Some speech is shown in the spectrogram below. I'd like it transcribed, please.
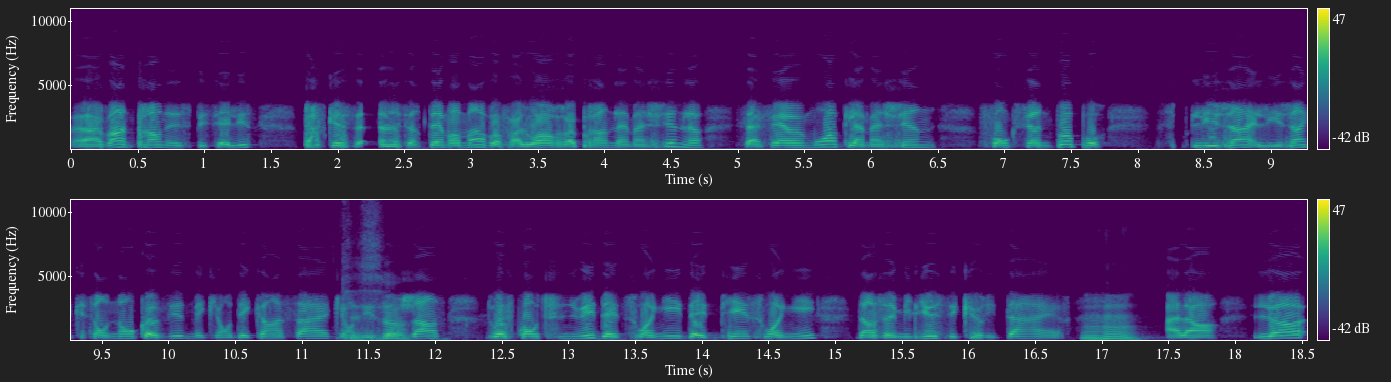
avant de prendre un spécialiste, parce qu'à un certain moment, il va falloir reprendre la machine. Là. Ça fait un mois que la machine fonctionne pas pour les gens, les gens qui sont non COVID, mais qui ont des cancers, qui ont des urgences, doivent continuer d'être soignés, d'être bien soignés dans un milieu sécuritaire. Mm-hmm. Alors là,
